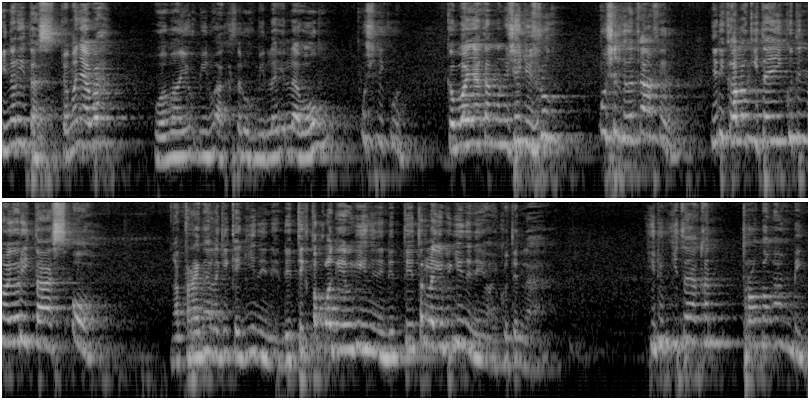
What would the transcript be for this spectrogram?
minoritas. Contohnya apa? Wa ma yu'minu aktsaruhum billahi illa wa hum. Kebanyakan manusia justru musyrik dan kafir. Jadi kalau kita ikutin mayoritas, oh ngetrennya lagi kayak gini nih, di TikTok lagi begini nih, di Twitter lagi begini nih, oh, ikutin lah. Hidup kita akan terombang ambing,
